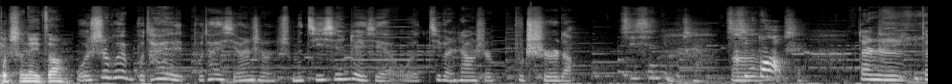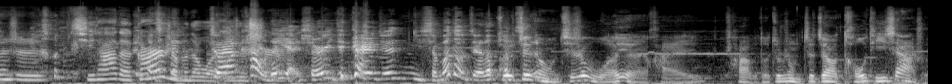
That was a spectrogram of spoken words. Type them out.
不吃内脏。我是会不太不太喜欢什什么鸡心这些，我基本上是不吃的。鸡心你不吃啊？鸡心多好吃啊！但是但是 其他的肝儿什么的我突然我就看我的。眼神儿，已经开始觉得你什么都觉得好就。这种，其实我也还差不多，就这种，就叫头蹄下水，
